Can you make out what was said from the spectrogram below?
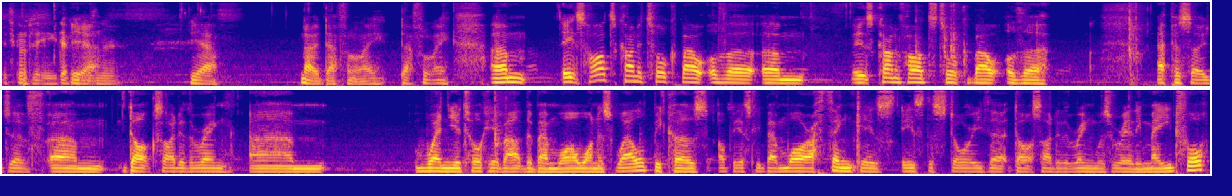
it's completely different, Yeah. isn't it? Yeah. No, definitely, definitely. Um, it's hard to kind of talk about other. Um, it's kind of hard to talk about other episodes of um, Dark Side of the Ring um, when you're talking about the Benoit one as well, because obviously Benoit, I think, is is the story that Dark Side of the Ring was really made for.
